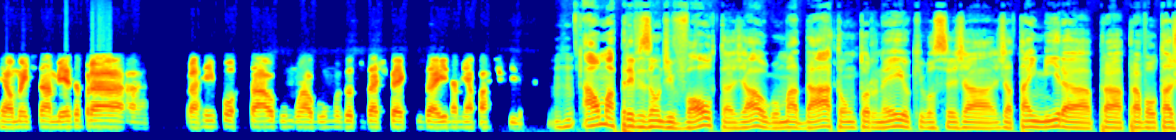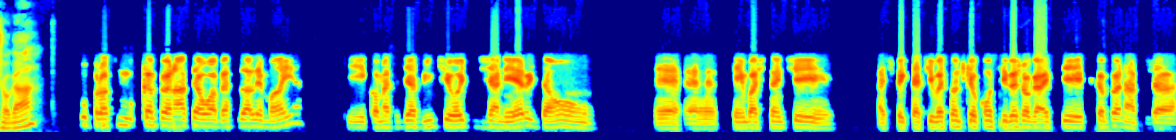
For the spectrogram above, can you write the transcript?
realmente na mesa para para reforçar algum, alguns outros aspectos aí na minha parte física. Uhum. Há uma previsão de volta já? Alguma data, um torneio que você já já está em mira para voltar a jogar? O próximo campeonato é o Aberto da Alemanha, que começa dia 28 de janeiro, então é, tenho bastante. As expectativas são de que eu consiga jogar esse, esse, campeonato. Já,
